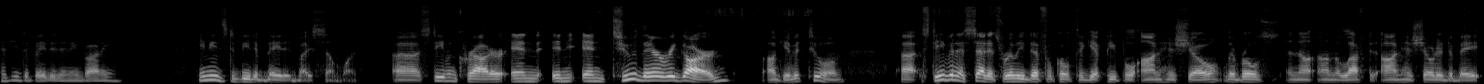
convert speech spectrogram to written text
has he debated anybody? He needs to be debated by someone. Uh, Steven Crowder, and in in to their regard, I'll give it to him. Uh, Steven has said it's really difficult to get people on his show, liberals and on the left on his show to debate.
